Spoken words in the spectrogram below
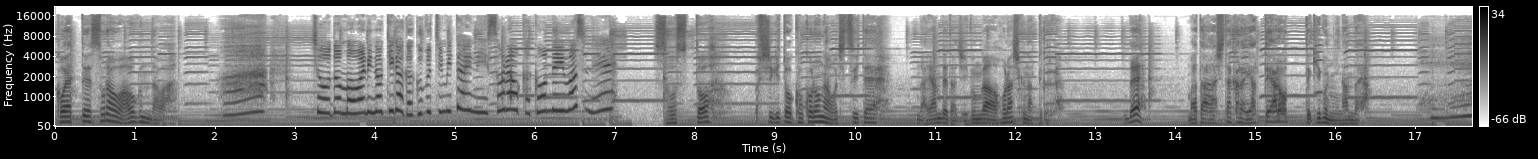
こうやって空を仰ぐんだわ。ああちょうど周りの木が額縁みたいに空を囲んでいますね。そうすっと不思議と心が落ち着いて悩んでた自分がアホらしくなってくる。でまた明日からやってやろうって気分になんだよ。へえ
